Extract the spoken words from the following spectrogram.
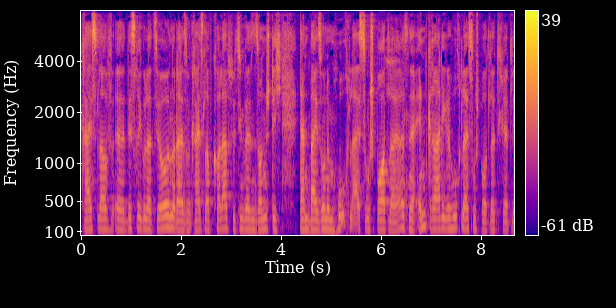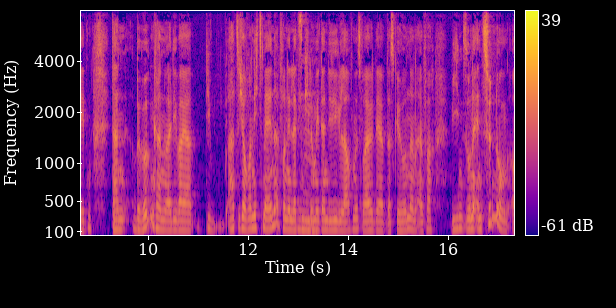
Kreislauf äh, Dysregulation oder so ein Kreislaufkollaps beziehungsweise ein Sonnenstich dann bei so einem Hochleistungssportler, ja, das ist eine endgradige Hochleistungssportler, Triathleten, dann bewirken kann, weil die war ja, die hat sich auch an nichts mehr erinnert von den letzten Kilometern, die die gelaufen ist, weil der, das Gehirn dann einfach wie so eine Entzündung äh,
